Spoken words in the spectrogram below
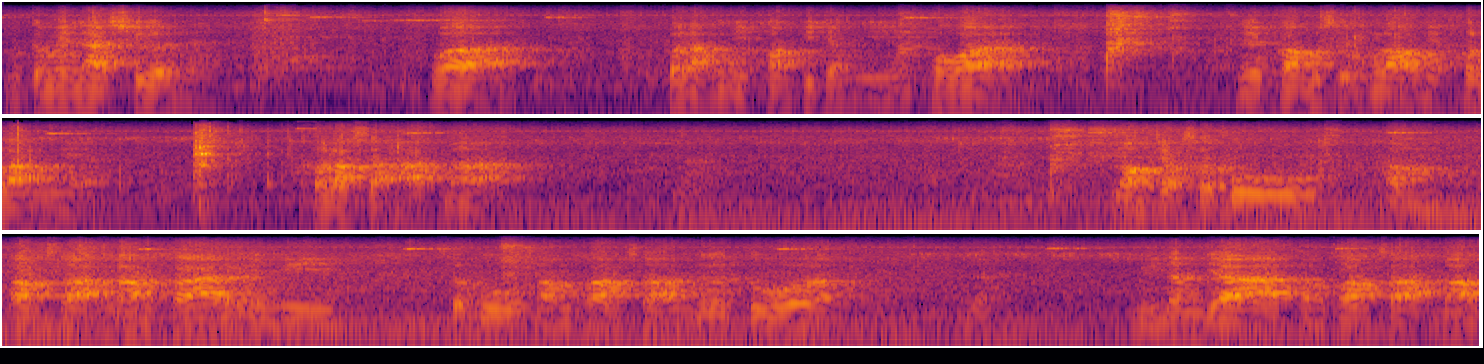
มันก็ไม่น่าเชื่อนะ ว่าฝรั่งก็มีความคิดอย่างนี้ เพราะว่าในความรู้สึกของเราเนี่ยฝรั่งเนี่ยเขารักสะอาดมากนะนอกจากสบู่ทำความสะอาดร่างกายแล้วยังมีสบู่ทำความสะอาดเนื้อตัว มีน้ำยาทำความสะอาดมาก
